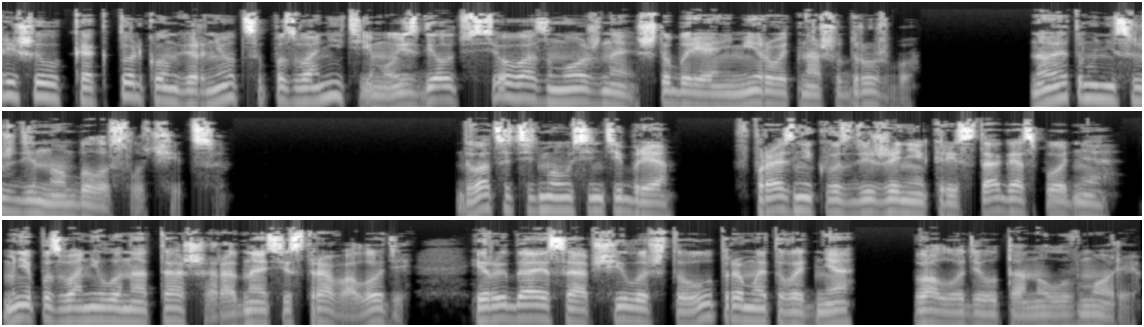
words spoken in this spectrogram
решил, как только он вернется, позвонить ему и сделать все возможное, чтобы реанимировать нашу дружбу. Но этому не суждено было случиться. 27 сентября, в праздник Воздвижения Креста Господня, мне позвонила Наташа, родная сестра Володи, и, рыдая, сообщила, что утром этого дня Володя утонул в море.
